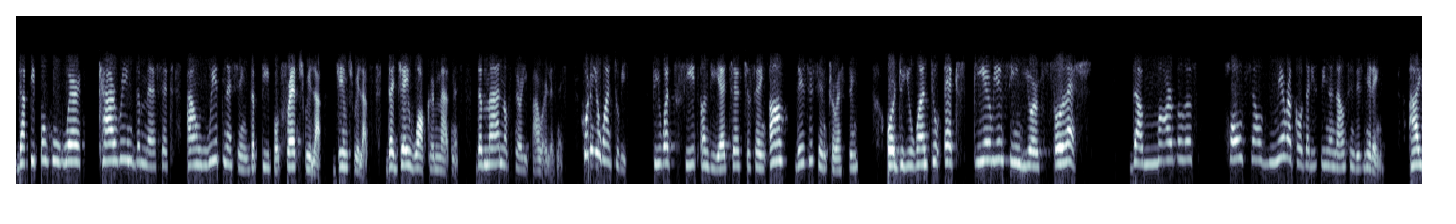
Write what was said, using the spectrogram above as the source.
the people who were carrying the message and witnessing the people, Fred's relapse, Jim's relapse, the Jay Walker madness, the man of 30 powerlessness. Who do you want to be? Do you want to sit on the edges just saying, ah, oh, this is interesting? Or do you want to experience in your flesh the marvelous wholesale miracle that is being announced in this meeting. I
